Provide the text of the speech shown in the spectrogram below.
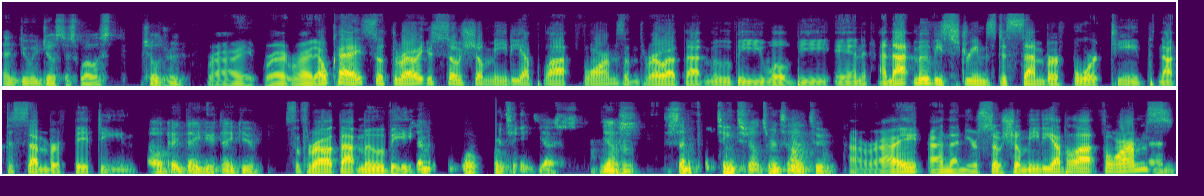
and do it just as well as children. Right, right, right. Okay. So throw out your social media platforms and throw out that movie you will be in. And that movie streams December 14th, not December 15th. Okay, thank you, thank you. So throw out that movie. December 14th, yes. Yes. Mm-hmm. December 14th, Shelter in Solitude. All right. And then your social media platforms. And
